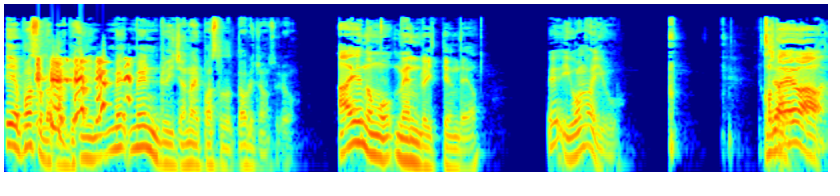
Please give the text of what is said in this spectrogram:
いや、パスタだから別にめ 麺類じゃないパスタだってあるじゃん、それは。ああいうのも麺類って言うんだよ。え、言わないよ。答えは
